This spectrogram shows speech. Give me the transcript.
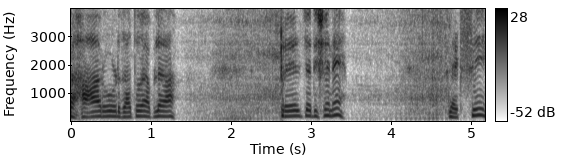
तर हा रोड जातो आहे आपल्या ट्रेलच्या दिशेने? लेट सी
